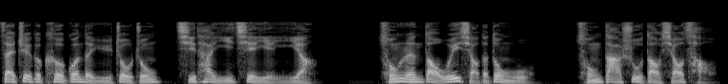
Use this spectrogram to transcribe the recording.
在这个客观的宇宙中，其他一切也一样。从人到微小的动物，从大树到小草，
